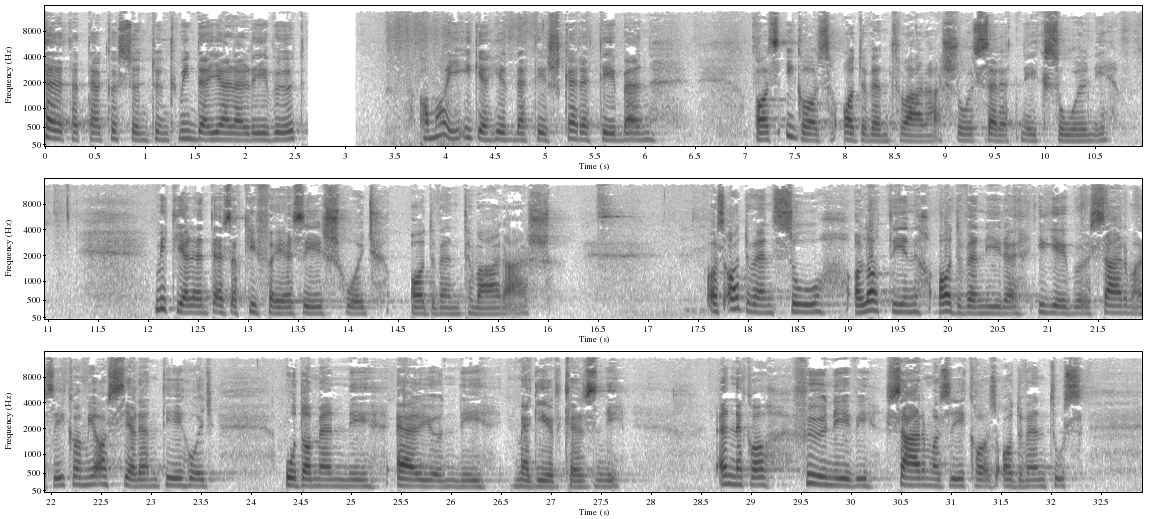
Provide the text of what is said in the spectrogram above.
Szeretettel köszöntünk minden jelenlévőt. A mai igehirdetés keretében az igaz adventvárásról szeretnék szólni. Mit jelent ez a kifejezés, hogy adventvárás? Az advent szó a latin advenire igéből származik, ami azt jelenti, hogy oda menni, eljönni, megérkezni. Ennek a főnévi származéka az adventus,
